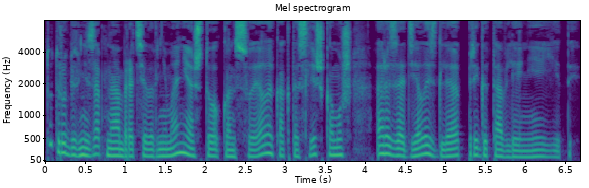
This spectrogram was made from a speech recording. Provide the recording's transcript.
Тут Руби внезапно обратила внимание, что консуэла как-то слишком уж разоделась для приготовления еды.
